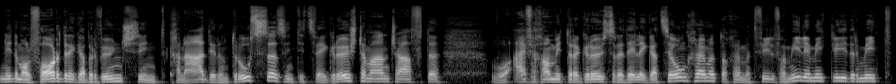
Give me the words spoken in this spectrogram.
nicht einmal Forderungen, aber Wünsche sind Kanadier und Russen, sind die zwei grössten Mannschaften, die einfach auch mit einer größeren Delegation kommen. Da kommen viele Familienmitglieder mit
